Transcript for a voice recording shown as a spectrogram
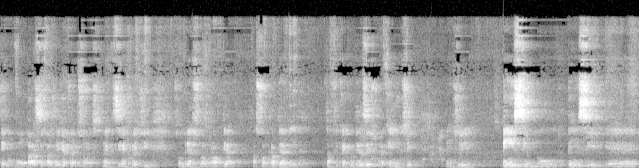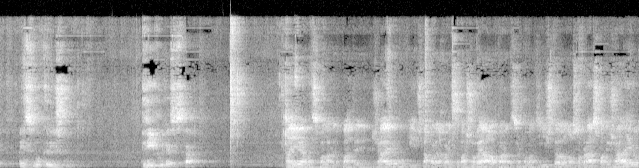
tempo bom para se fazer reflexões, né? se refletir sobre a sua própria a sua própria vida. Então fica aqui o desejo para que a gente, a gente pense no pense, é, pense no Cristo vivo e ressuscitado. Aí as palavras do Padre Jairo, que está morando agora em Sebastião Leal, para São João Batista. O nosso abraço, Padre Jairo.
